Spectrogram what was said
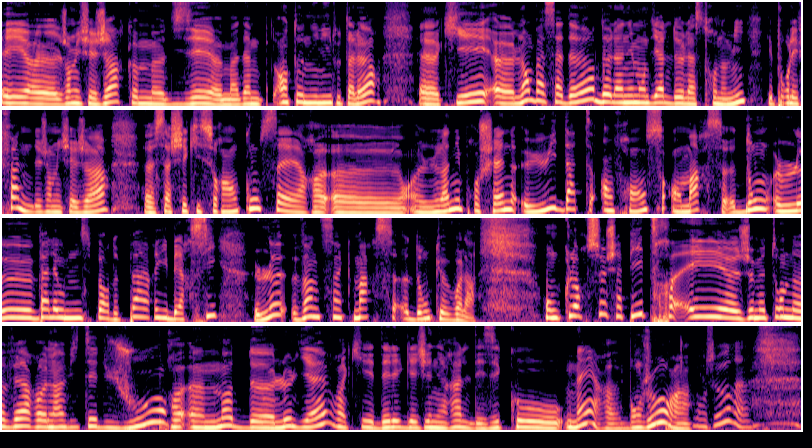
Et Jean-Michel Jarre, comme disait Madame Antonilli tout à l'heure, qui est l'ambassadeur de l'année mondiale de l'astronomie. Et pour les fans de Jean-Michel euh, sachez qu'il sera en concert euh, l'année prochaine, 8 dates en France en mars, dont le Palais Omnisport de Paris-Bercy le 25 mars. Donc euh, voilà. On clore ce chapitre et je me tourne vers l'invité du jour, Mode Le Lièvre, qui est délégué général des éco-mères. Bonjour. Bonjour.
